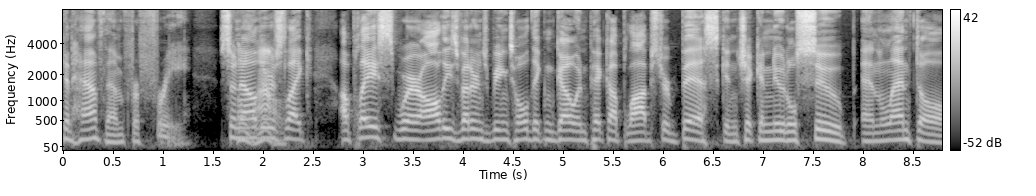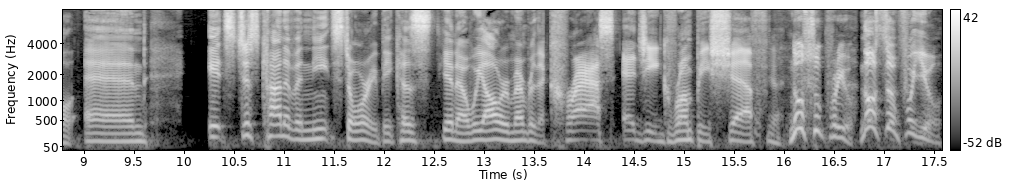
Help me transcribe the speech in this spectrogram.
can have them for free. So oh, now Oh, wow. there's like a place where all these veterans are being told they can go and pick up lobster bisque and chicken noodle soup and lentil and it's just kind of a neat story because you know we all remember the crass, edgy, grumpy chef. Yeah. No soup for you. No soup for you.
